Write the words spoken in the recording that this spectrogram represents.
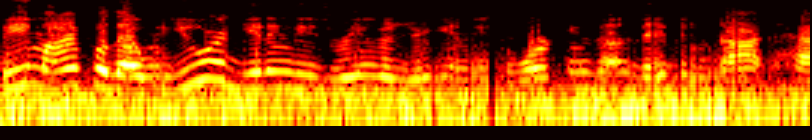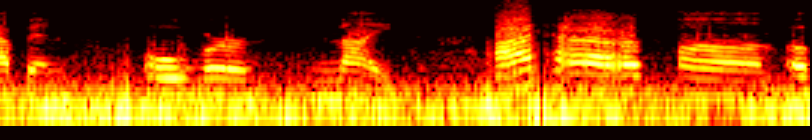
Be mindful that when you are getting these readings or you're getting these workings done, they do not happen overnight. I have um, a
